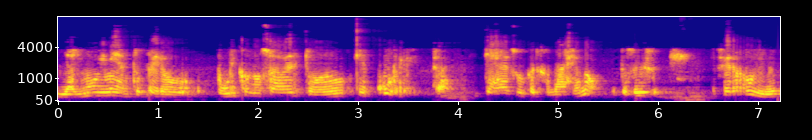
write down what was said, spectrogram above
y hay movimiento, pero el público no sabe del todo qué ocurre. O sea, ya es un personaje o no. Entonces, ese ruido,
